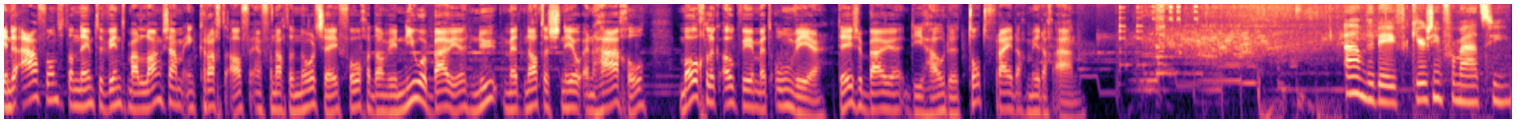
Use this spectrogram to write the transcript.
In de avond dan neemt de wind maar langzaam in kracht af... en vanaf de Noordzee volgen dan weer nieuwe buien... nu met natte sneeuw en hagel, mogelijk ook weer met onweer. Deze buien die houden tot vrijdagmiddag aan. ANWB Verkeersinformatie.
